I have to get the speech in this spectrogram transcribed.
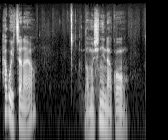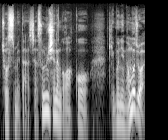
하고 있잖아요. 너무 신이 나고 좋습니다. 진짜 숨 쉬는 것 같고 기분이 너무 좋아요.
